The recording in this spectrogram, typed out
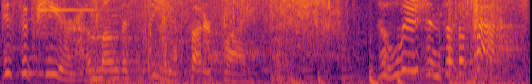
disappear among the sea of butterflies. Illusions of the past.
